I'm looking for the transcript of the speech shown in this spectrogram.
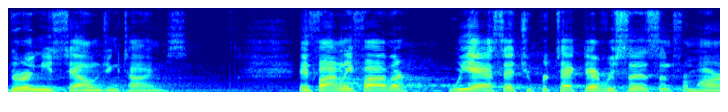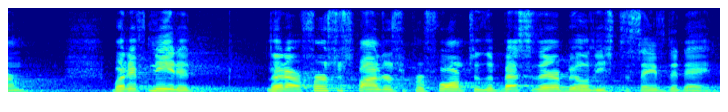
during these challenging times. And finally, Father, we ask that you protect every citizen from harm, but if needed, let our first responders perform to the best of their abilities to save the day.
